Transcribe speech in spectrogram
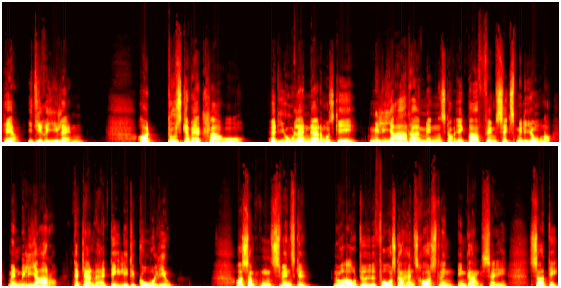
her i de rige lande. Og du skal være klar over, at i ulandene er der måske milliarder af mennesker, ikke bare 5-6 millioner, men milliarder, der gerne vil have del i det gode liv. Og som den svenske nu afdøde forsker Hans Rosling engang sagde, så er det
